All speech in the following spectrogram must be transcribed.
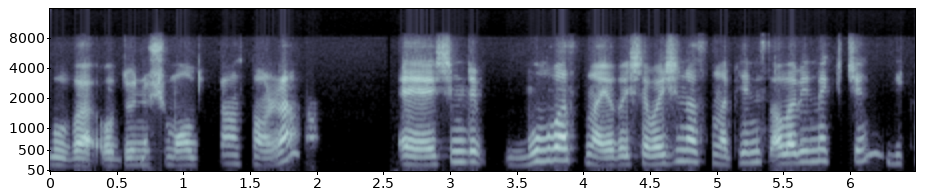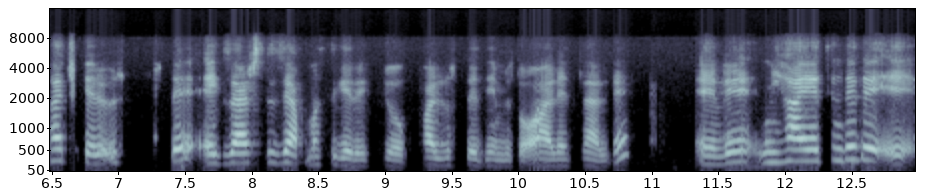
vulva o dönüşüm olduktan sonra e, şimdi vulvasına ya da işte vajinasına penis alabilmek için birkaç kere üst üste egzersiz yapması gerekiyor. Pallus dediğimiz o aletlerle. E, ve nihayetinde de e,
